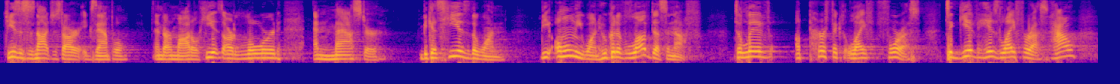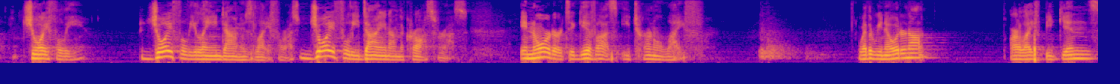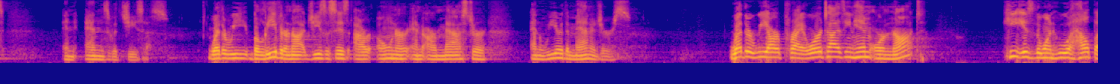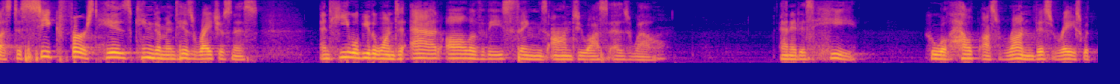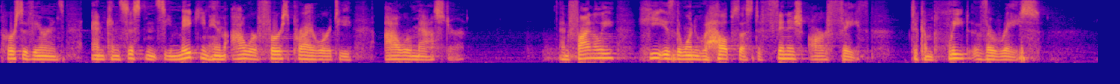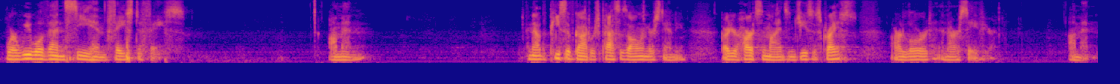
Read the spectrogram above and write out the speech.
Jesus is not just our example and our model, He is our Lord and Master because He is the one, the only one who could have loved us enough to live a perfect life for us, to give His life for us. How? Joyfully. Joyfully laying down His life for us, joyfully dying on the cross for us, in order to give us eternal life. Whether we know it or not, our life begins and ends with Jesus. Whether we believe it or not, Jesus is our owner and our master, and we are the managers. Whether we are prioritizing him or not, he is the one who will help us to seek first his kingdom and his righteousness. And he will be the one to add all of these things onto us as well. And it is he who will help us run this race with perseverance and consistency, making him our first priority, our master. And finally, he is the one who helps us to finish our faith, to complete the race, where we will then see him face to face. Amen. And now the peace of God, which passes all understanding, guard your hearts and minds in Jesus Christ our Lord and our Savior. Amen.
